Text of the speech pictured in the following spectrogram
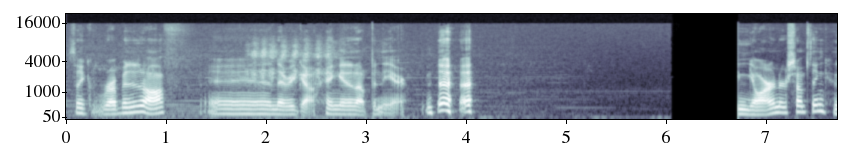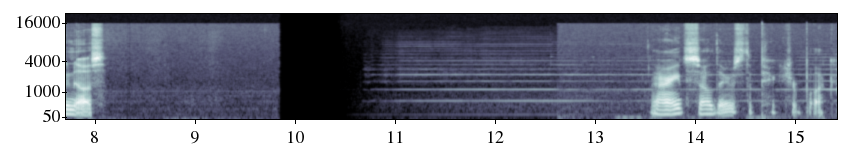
It's like rubbing it off. And there we go. Hanging it up in the air. Yarn or something? Who knows? Alright, so there's the picture book.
